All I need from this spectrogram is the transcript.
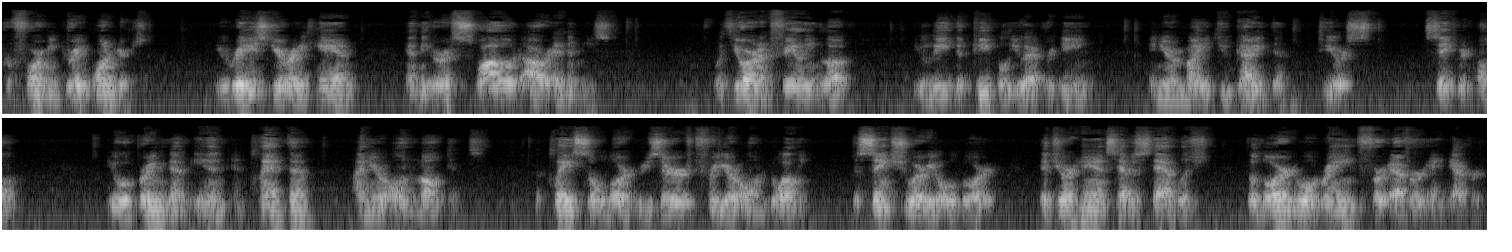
performing great wonders. You raised your right hand, and the earth swallowed our enemies. With your unfailing love, you lead the people you have redeemed. In your might, you guide them to your sacred home. You will bring them in and plant them on your own mountains, the place, O Lord, reserved for your own dwelling, the sanctuary, O Lord, that your hands have established. The Lord will reign forever and ever.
